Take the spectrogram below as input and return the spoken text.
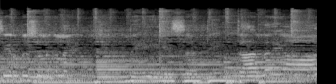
சேர்ந்து சொல்லுங்களேன் தேசத்தின் தலையாக்கி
